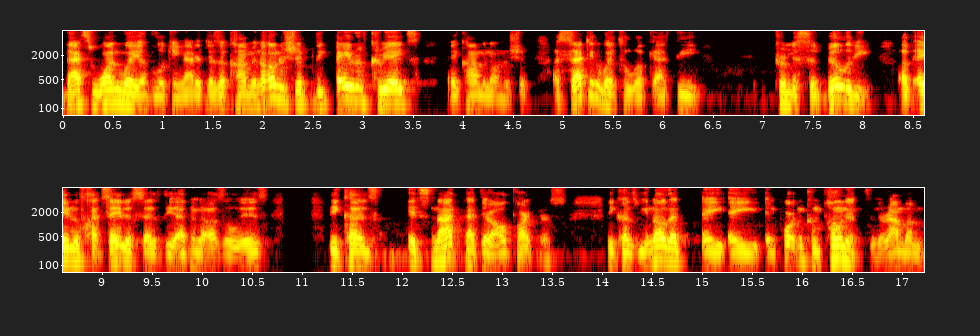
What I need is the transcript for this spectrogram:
that's one way of looking at it. There's a common ownership. The Erev creates a common ownership. A second way to look at the permissibility of Erev Chatzeda, says the Ibn Azul, is because it's not that they're all partners. Because we know that a, a important component, and the Rambam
